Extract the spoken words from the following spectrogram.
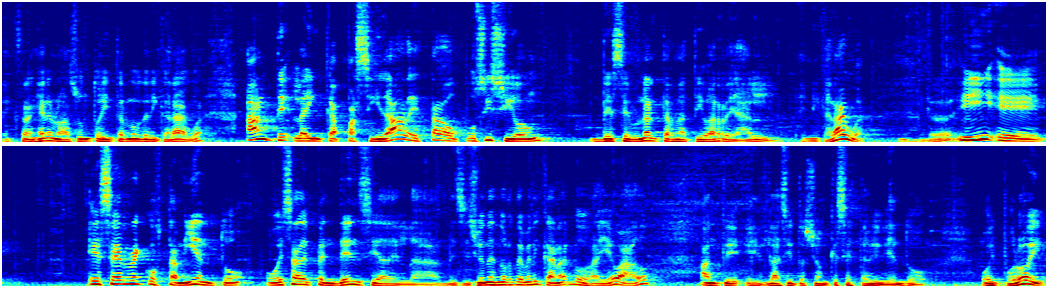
extranjera en los asuntos internos de Nicaragua, ante la incapacidad de esta oposición de ser una alternativa real en Nicaragua. Y eh, ese recostamiento o esa dependencia de las decisiones norteamericanas los ha llevado ante eh, la situación que se está viviendo hoy por hoy.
